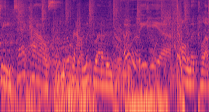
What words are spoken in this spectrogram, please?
D-Tech House from around the globe. Only here on the Club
